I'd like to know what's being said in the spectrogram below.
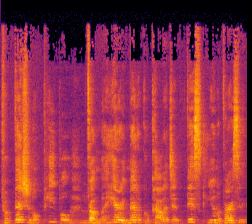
professional people mm-hmm. from Meharry Medical College and Fisk University.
